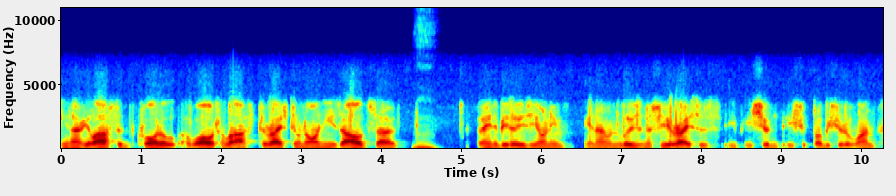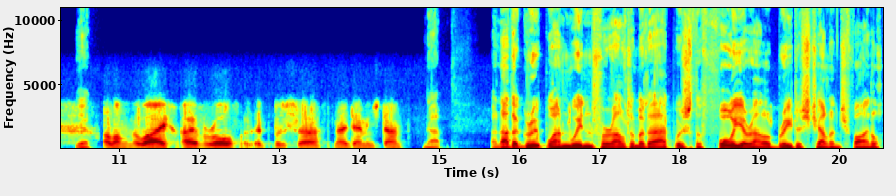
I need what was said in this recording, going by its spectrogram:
you know, he lasted quite a, a while to last to race till nine years old. So mm. being a bit easy on him, you know, and losing a few races, he, he should he should probably should have won. Yeah. Along the way, overall, it was uh, no damage done. No. Another Group 1 win for Ultimate Art was the four year old Breeders' Challenge final,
